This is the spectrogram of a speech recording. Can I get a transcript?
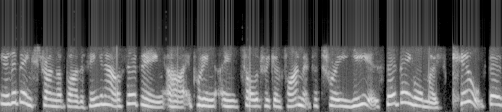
you know, they're being strung up by the fingernails. They're being uh, put in, in solitary confinement for three years. They're being almost killed. They're,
